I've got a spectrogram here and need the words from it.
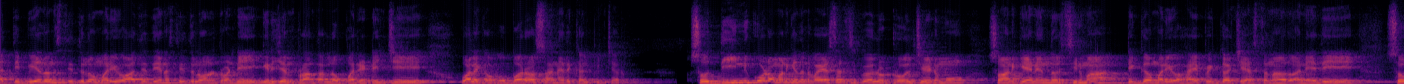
అతి బీదన స్థితిలో మరియు అతి దీన స్థితిలో ఉన్నటువంటి గిరిజన ప్రాంతాల్లో పర్యటించి వాళ్ళకి ఒక భరోసా అనేది కల్పించారు. సో దీన్ని కూడా మనకి ఏంటంటే వైఎస్ఆర్సీపీ వాళ్ళు ట్రోల్ చేయడము సో ఆయనకి ఏందో సినిమాటిక్గా మరియు హైపిక్గా చేస్తున్నారు అనేది సో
